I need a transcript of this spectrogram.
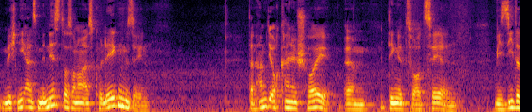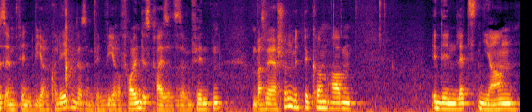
mich nie als Minister, sondern als Kollegen sehen dann haben die auch keine Scheu, ähm, Dinge zu erzählen, wie sie das empfinden, wie ihre Kollegen das empfinden, wie ihre Freundeskreise das empfinden. Und was wir ja schon mitbekommen haben in den letzten Jahren,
